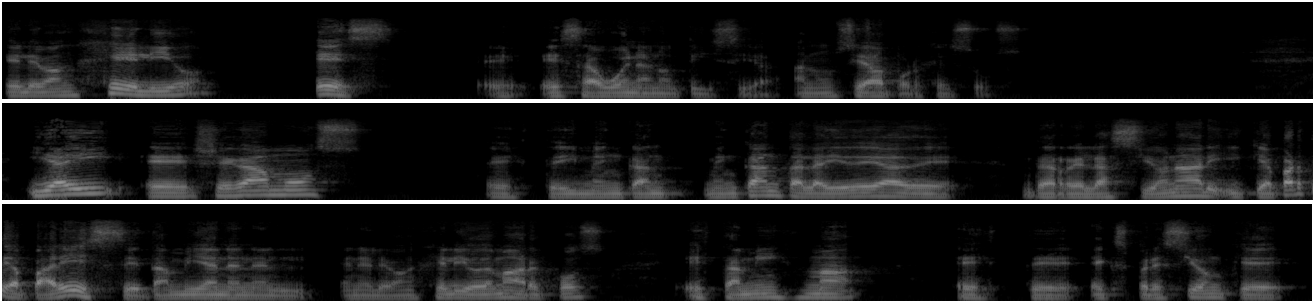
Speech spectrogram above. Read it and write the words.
el Evangelio es eh, esa buena noticia anunciada por Jesús. Y ahí eh, llegamos, este, y me, encanta, la idea de, relacionar, y que aparte aparece también en el, Evangelio de Marcos, esta misma este, expresión que,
